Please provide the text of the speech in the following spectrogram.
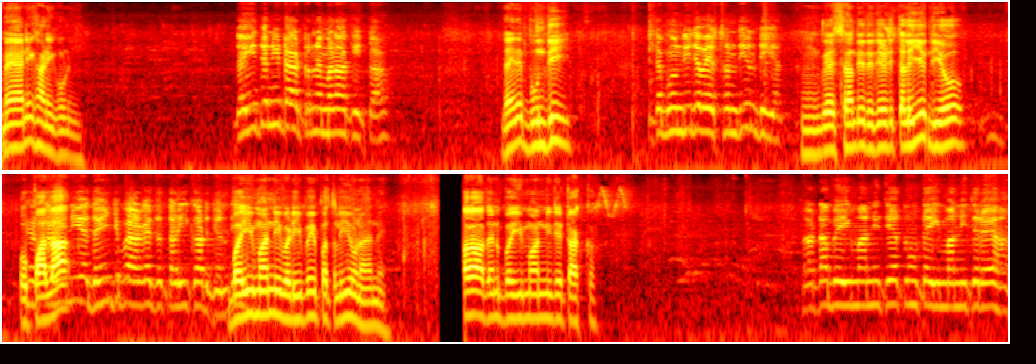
ਮੈਂ ਨਹੀਂ ਖਾਣੀ ਖੁਣੀ। ਦਹੀਂ ਤੇ ਨਹੀਂ ਡਾਕਟਰ ਨੇ ਮਨਾ ਕੀਤਾ। ਦਹੀਂ ਦੇ ਬੂੰਦੀ। ਤੇ ਬੂੰਦੀ ਤੇ ਵੇਸਣ ਦੀ ਹੁੰਦੀ ਆ। ਹੂੰ, ਵੇਸਣ ਦੀ ਜਿਹੜੀ ਤਲੀ ਹੁੰਦੀ ਉਹ ਉਹ ਪਾਲਾ। ਇਹ ਦਹੀਂ ਚ ਪਾ ਕੇ ਤੇ ਤਲੀ ਘਟ ਜਾਂਦੀ ਬੇਈਮਾਨੀ ਬੜੀ ਪਈ ਪਤਲੀ ਹੋਣਾ ਇਹਨੇ। ਸਾਰਾ ਦਿਨ ਬੇਈਮਾਨੀ ਦੇ ਟੱਕ। ਸਾਡਾ ਬੇਈਮਾਨੀ ਤੇ ਤੂੰ ਤੇ ਈਮਾਨੀ ਤੇ ਰਹਿ ਹਾਂ।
